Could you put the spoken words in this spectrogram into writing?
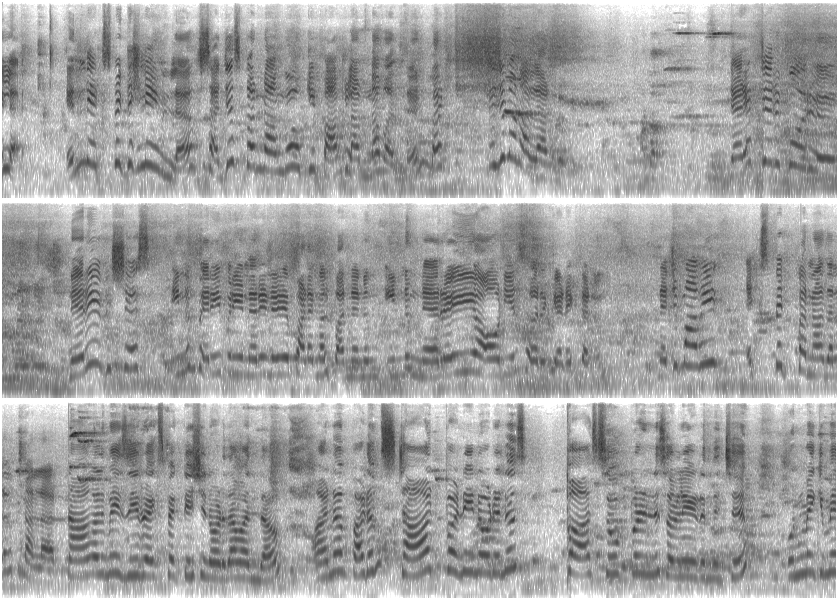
இல்லை. எந்த எக்ஸ்பெக்டேஷனையும் இல்லை. சஜஸ்ட் பண்ணாங்க ஓகே பார்க்கலாம் தான் வந்தேன். பட் நிஜமாக நல்லா இருந்தது. டைரக்டருக்கு ஒரு நிறைய விஷஸ் இன்னும் பெரிய பெரிய நிறைய நிறைய படங்கள் பண்ணணும். இன்னும் நிறைய ஆடியன்ஸ் அவருக்கு கிடைக்கணும். நிஜமாவே எக்ஸ்பெக்ட் பண்ணாத அளவுக்கு நல்லா இருக்கு நாங்களுமே ஜீரோ எக்ஸ்பெக்டேஷனோடு தான் வந்தோம். ஆனால் படம் ஸ்டார்ட் பண்ணின உடனே பா சூப்பர்னு சொல்லி இருந்துச்சு. உண்மைக்குமே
